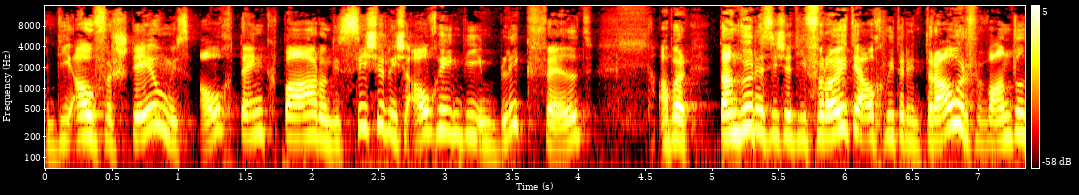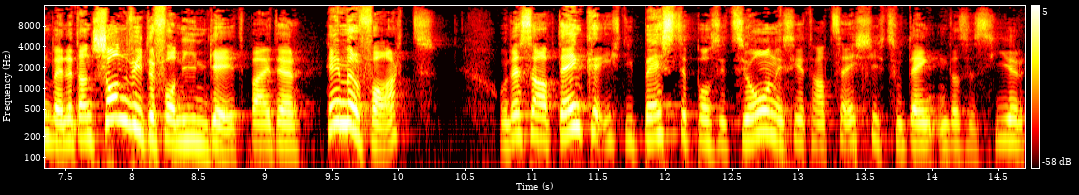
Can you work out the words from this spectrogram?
Die Auferstehung ist auch denkbar und ist sicherlich auch irgendwie im Blickfeld. Aber dann würde sich ja die Freude auch wieder in Trauer verwandeln, wenn er dann schon wieder von ihnen geht bei der Himmelfahrt. Und deshalb denke ich, die beste Position ist hier tatsächlich zu denken, dass es hier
